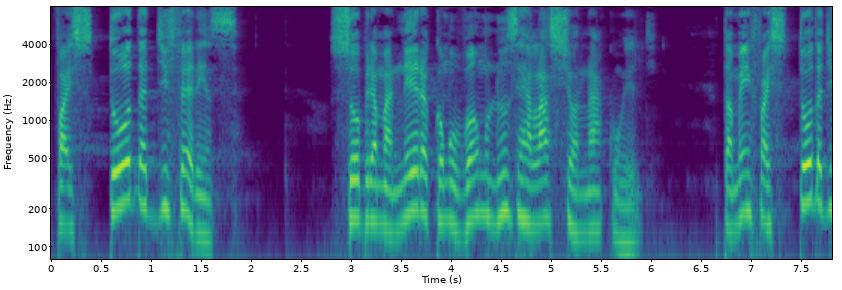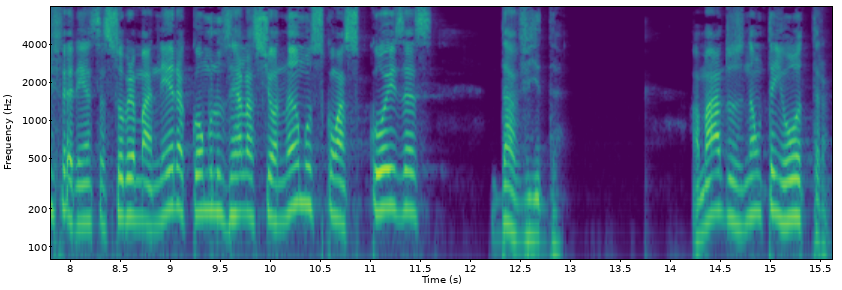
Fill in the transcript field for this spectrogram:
faz toda a diferença sobre a maneira como vamos nos relacionar com Ele. Também faz toda a diferença sobre a maneira como nos relacionamos com as coisas da vida. Amados, não tem outra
